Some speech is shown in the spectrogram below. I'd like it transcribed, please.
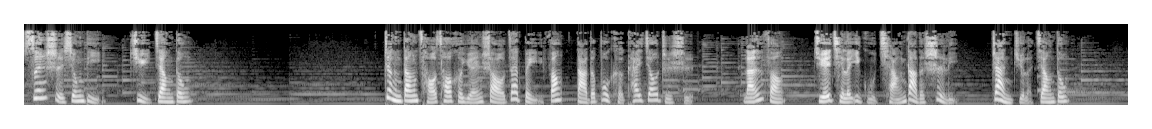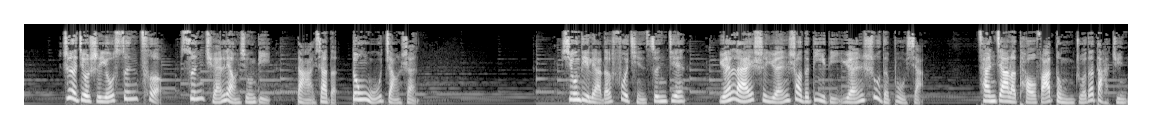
孙氏兄弟据江东。正当曹操和袁绍在北方打得不可开交之时，南方崛起了一股强大的势力，占据了江东。这就是由孙策、孙权两兄弟打下的东吴江山。兄弟俩的父亲孙坚，原来是袁绍的弟弟袁术的部下，参加了讨伐董卓的大军。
